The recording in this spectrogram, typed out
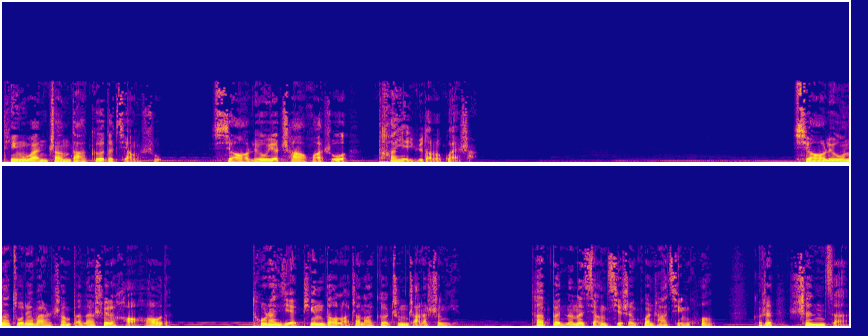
听完张大哥的讲述。小刘也插话说，他也遇到了怪事儿。小刘呢，昨天晚上本来睡得好好的，突然也听到了张大哥挣扎的声音，他本能的想起身观察情况，可是身子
